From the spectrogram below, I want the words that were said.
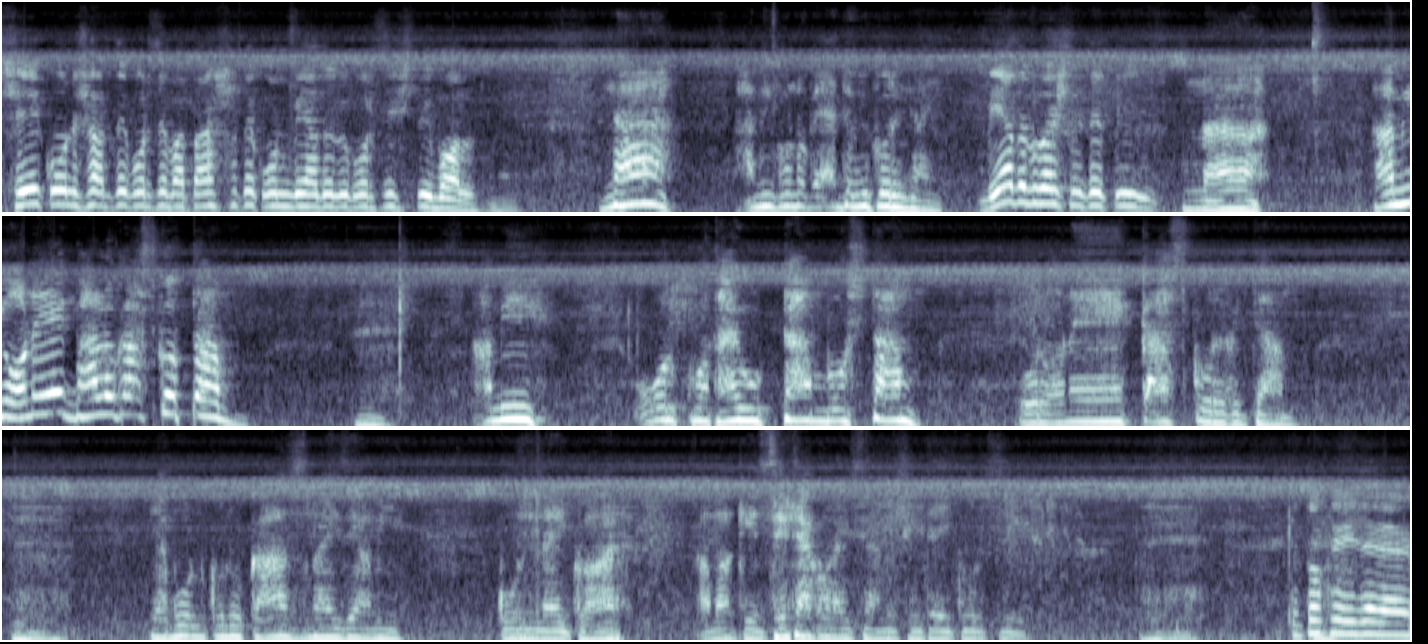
সে কোন স্বার্থে করছে বা তার সাথে কোন বেয়াদবি করছিস তুই বল। না আমি কোনো বেয়াদবি করি নাই। বিয়া দেবো করিস নি তুই। না আমি অনেক ভালো কাজ করতাম। আমি ওর কথায় উঠতাম বসতাম ওর অনেক কাজ করে দিতাম। এমন কোনো কাজ নাই যে আমি করি নাই ঘর। আমাকে যেটা করাইছে আমি সেটাই করছি। তো তোকে এই জায়গায়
